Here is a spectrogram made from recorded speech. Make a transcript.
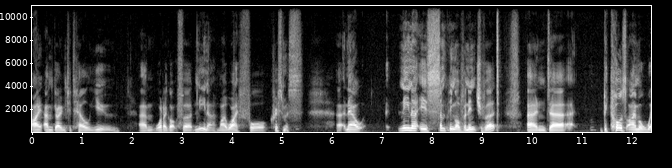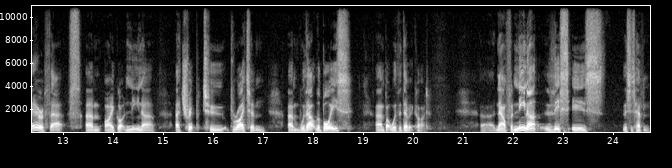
I am going to tell you um, what I got for Nina, my wife, for Christmas. Uh, now, Nina is something of an introvert, and uh, because I'm aware of that, um, I got Nina a trip to Brighton um, without the boys um, but with a debit card. Uh, now, for Nina, this is this is heaven.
